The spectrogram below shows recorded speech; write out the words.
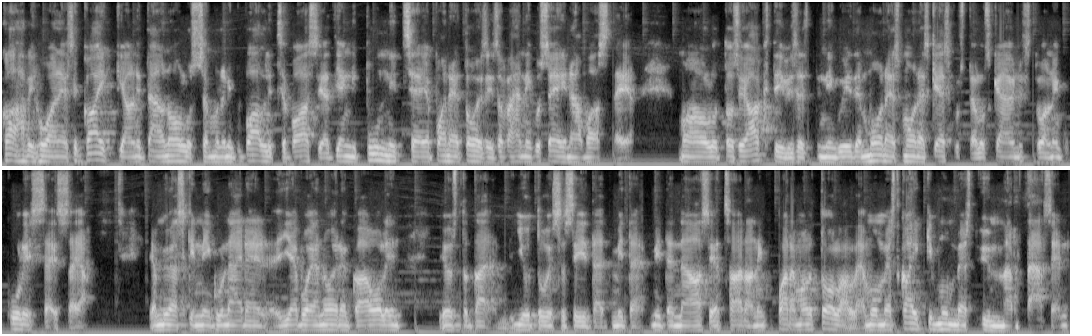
kahvihuoneissa ja kaikkialla, niin tämä on ollut semmoinen niin vallitseva asia, että jengi punnitsee ja panee toisiinsa vähän niin kuin seinään vasten. Ja mä oon ollut tosi aktiivisesti niin kuin itse monessa monessa keskustelussa käynnissä tuolla niin kuin kulisseissa ja, ja myöskin niin kuin näiden Jevo ja noiden kanssa olin just tota jutuissa siitä, että miten, miten nämä asiat saadaan niin paremmalle tolalle. Ja mun mielestä kaikki mun mielestä ymmärtää sen.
